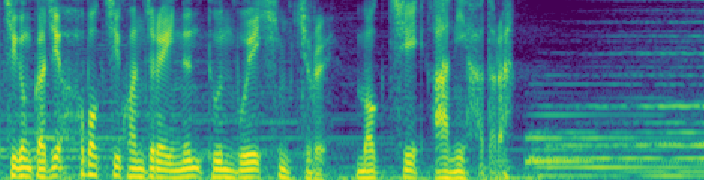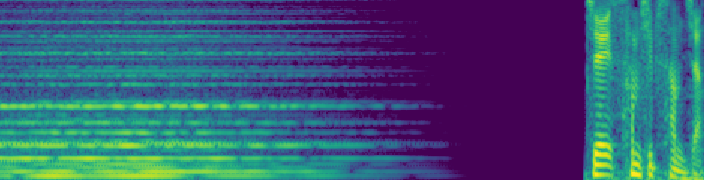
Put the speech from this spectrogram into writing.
지금까지 허벅지 관절에 있는 둔부의 힘줄을 먹지 아니하더라. 제 33장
